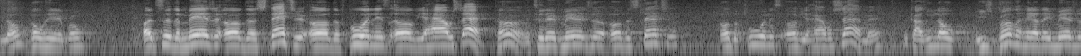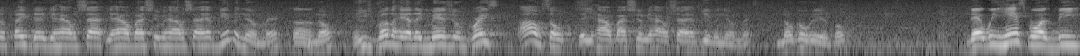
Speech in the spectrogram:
You know, go ahead, bro. unto the measure of the stature of the fullness of Yahushua. Come into that measure of the stature of the fullness of Yahweh Shai, man. Because we know each brother have a measure of faith that Yahweh Shai, Yahweh Bashim, Yahweh Shai have given them, man. Come. You know, and each brother have a measure of grace also that Yahweh Bashim, Yahweh Shai have given them, man. You know, go ahead, bro. That we henceforth be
